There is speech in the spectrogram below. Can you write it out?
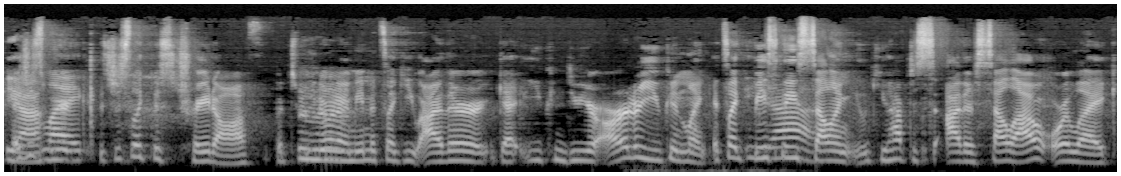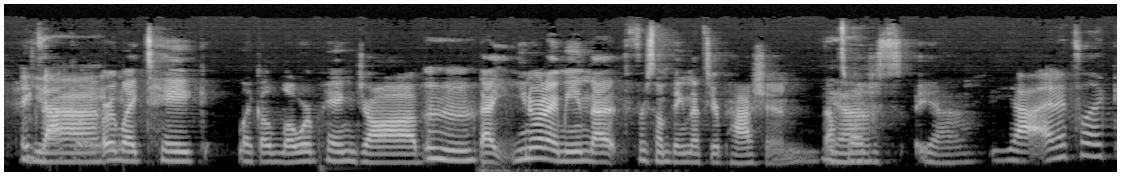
Yeah. just weird- Like- it's just like this trade off between you know what I Mhm. mean? It's like you either get you can do your art or you can like it's like basically Yeah. selling like you have to either sell out or like exactly or like take like a lower paying job Mhm. that you know what I mean that for something that's your passion. That's why I just yeah. Yeah, and it's like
